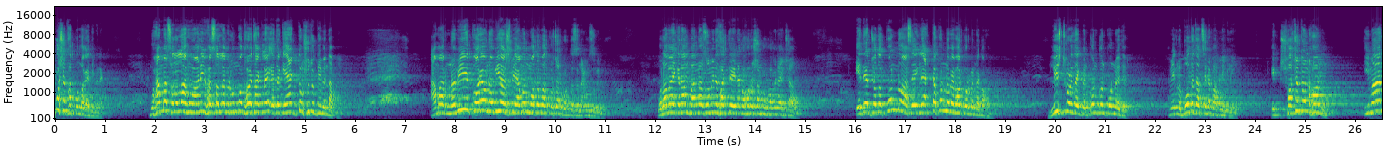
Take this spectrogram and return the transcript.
কষে থাপ্পড় লাগাই দিবেন একটা। মুহাম্মদ সাল্লাহ আলী হাসাল্লামের উম্মত হয়ে থাকলে এদেরকে একদম সুযোগ দিবেন না আপনি। আমার নবীর পরেও নবী আসবে এমন মতবাদ প্রচার করতেছেন আউজবিন ওলামায় কেরাম বাংলা জমিনে থাকতে এটা কখনো সম্ভব হবে না, ইনশাআল্লাহ। এদের যত পণ্য আছে, এগুলো একটা পণ্য ব্যবহার করবেন না কখনো। লিস্ট করে দেখবেন কোন কোন পণ্য এদের। আমি এগুলো বলতে চাচ্ছি না পাবলিকলি সচেতন হন। ইমান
